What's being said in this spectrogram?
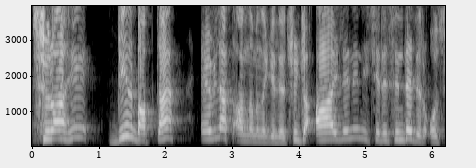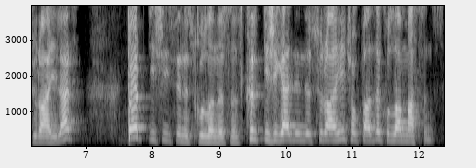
Sürahi bir bapta evlat anlamına gelir. Çünkü ailenin içerisindedir o sürahiler. 4 kişiyseniz kullanırsınız. 40 kişi geldiğinde sürahi çok fazla kullanmazsınız.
